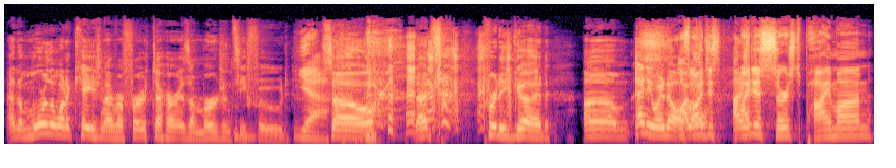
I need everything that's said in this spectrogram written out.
and on more than one occasion, I referred to her as emergency food. Yeah. So that's pretty good. Um. Anyway, no. Also, I, won't- just I, just searched Paimon,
